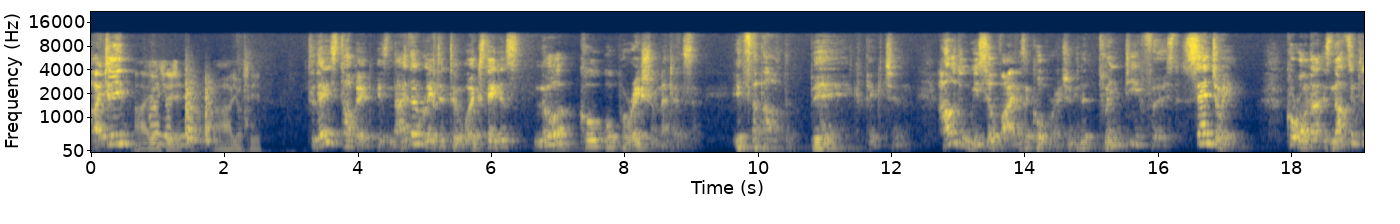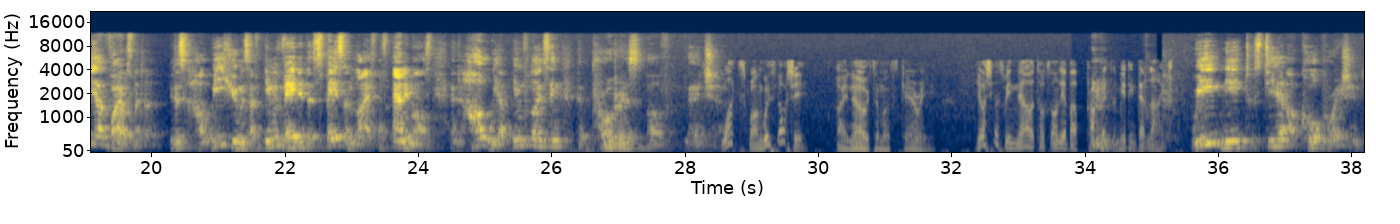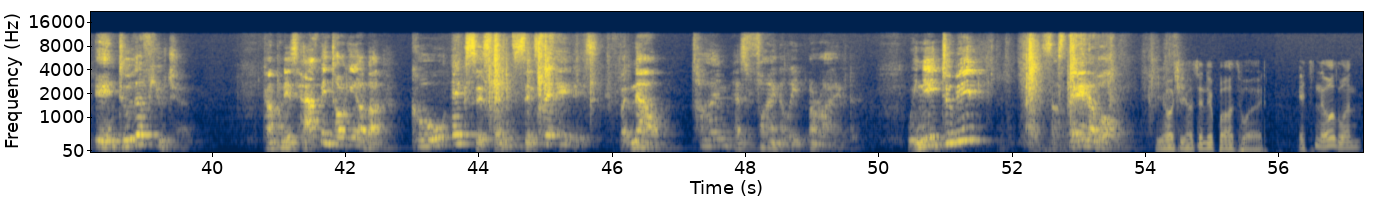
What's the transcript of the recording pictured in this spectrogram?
Hi team! Hi Hi, Yoshi. Yoshi. Hi Yoshi. Today's topic is neither related to work status nor cooperation matters. It's about the big picture. How do we survive as a corporation in the 21st century? Corona is not simply a virus matter. It is how we humans have invaded the space and life of animals and how we are influencing the progress of nature. What's wrong with Yoshi? I know it's the most scary. Yoshi, as we know, talks only about profits and meeting deadlines. We need to steer our corporation into the future. Companies have been talking about coexistence since the 80s, but now time has finally arrived. We need to be sustainable. Yoshi has a new buzzword. It's an old one.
